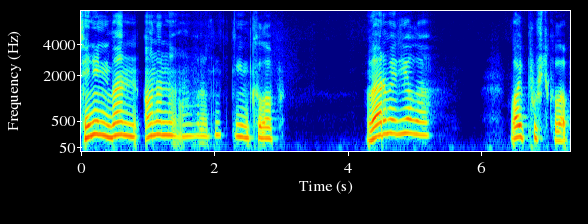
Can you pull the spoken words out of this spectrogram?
Senin ben ananı avradını diyeyim club. Vermedi ya la. Vay pushed club.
